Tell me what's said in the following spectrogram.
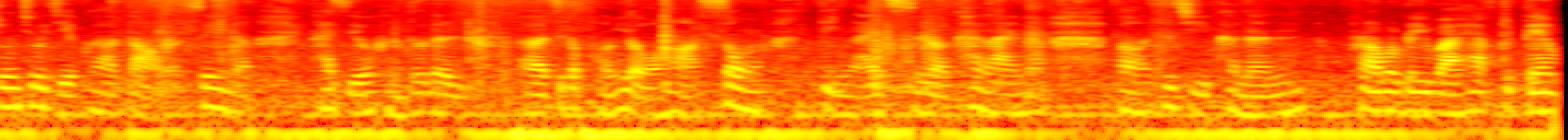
中秋节快要到了，所以呢，开始有很多的呃这个朋友哈送饼来吃了。看来呢，呃自己可能 probably will have to gain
